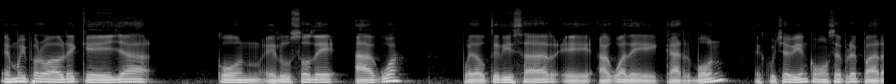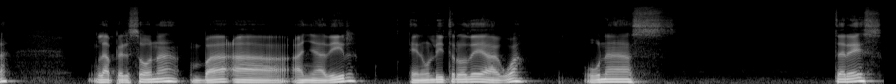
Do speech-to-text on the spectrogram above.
es muy probable que ella con el uso de agua pueda utilizar eh, agua de carbón. Escuche bien cómo se prepara. La persona va a añadir en un litro de agua unas 3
